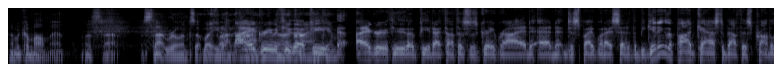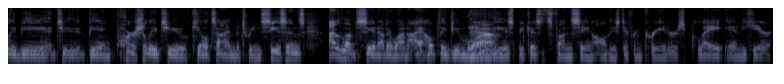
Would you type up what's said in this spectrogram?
I mean, come on, man. Let's not. Let's not ruin something. Well, you don't I Cry. agree with You you though, cry Pete. camera? I agree with you though, Pete. I thought this was a great ride, and despite what I said at the beginning of the podcast about this probably be to being partially to kill time between seasons, I would love to see another one. I hope they do more Yeah. of these because it's fun seeing all these different creators play in here.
